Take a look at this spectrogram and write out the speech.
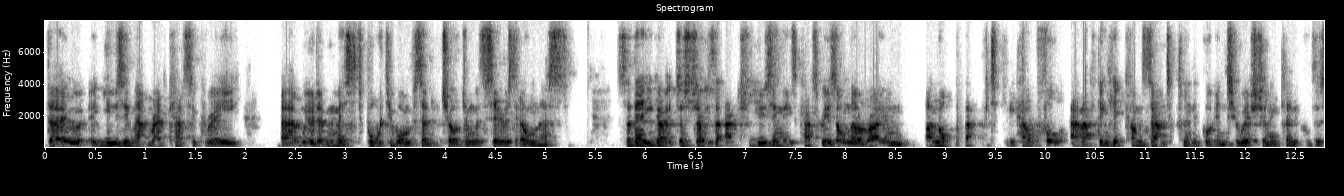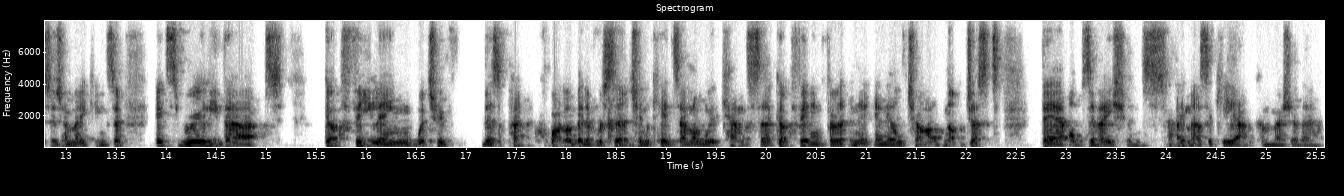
though using that red category uh, we would have missed 41% of children with serious illness. So there you go. It just shows that actually using these categories on their own are not that particularly helpful. And I think it comes down to clinical intuition and clinical decision making. So it's really that gut feeling, which we've there's quite a bit of research in kids along with cancer, gut feeling for an, an ill child, not just their observations. I think that's a key outcome measure there.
